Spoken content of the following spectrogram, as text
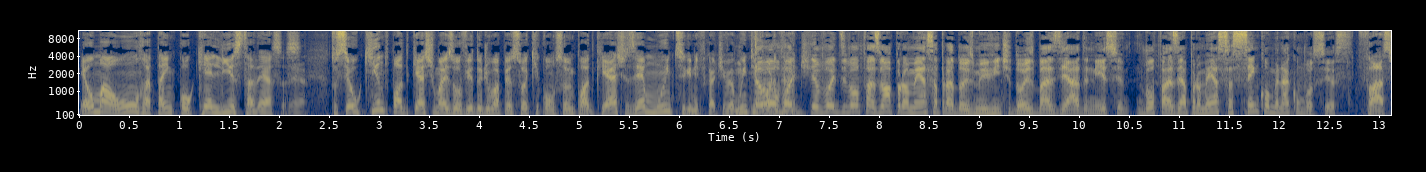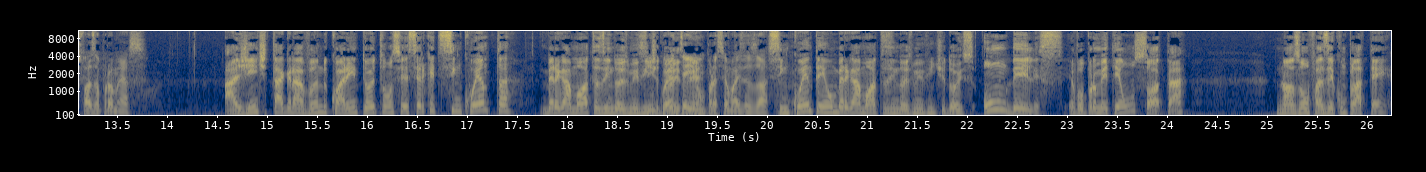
é uma honra estar em qualquer lista dessas. É. Tu ser o quinto podcast mais ouvido de uma pessoa que consome podcasts é muito significativo, é muito Então eu vou, importante. eu, vou, vou fazer uma promessa pra 2022 baseado nisso. Vou fazer a promessa sem combinar com vocês. Faz, faz a promessa. A gente tá gravando 48, vão ser cerca de 50 bergamotas em 2022, 51 né? pra ser mais exato. 51 bergamotas em 2022. Um deles, eu vou prometer um só, tá? Nós vamos fazer com plateia.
